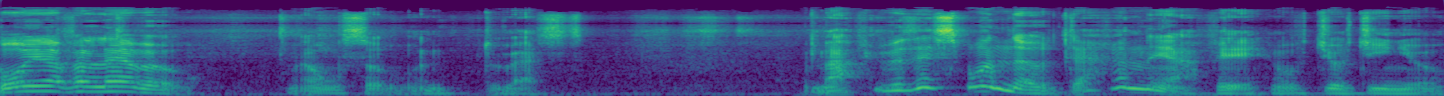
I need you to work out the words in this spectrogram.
Borja Valero. Also, and the rest. I'm happy with this one though. Definitely happy with Jorginho.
